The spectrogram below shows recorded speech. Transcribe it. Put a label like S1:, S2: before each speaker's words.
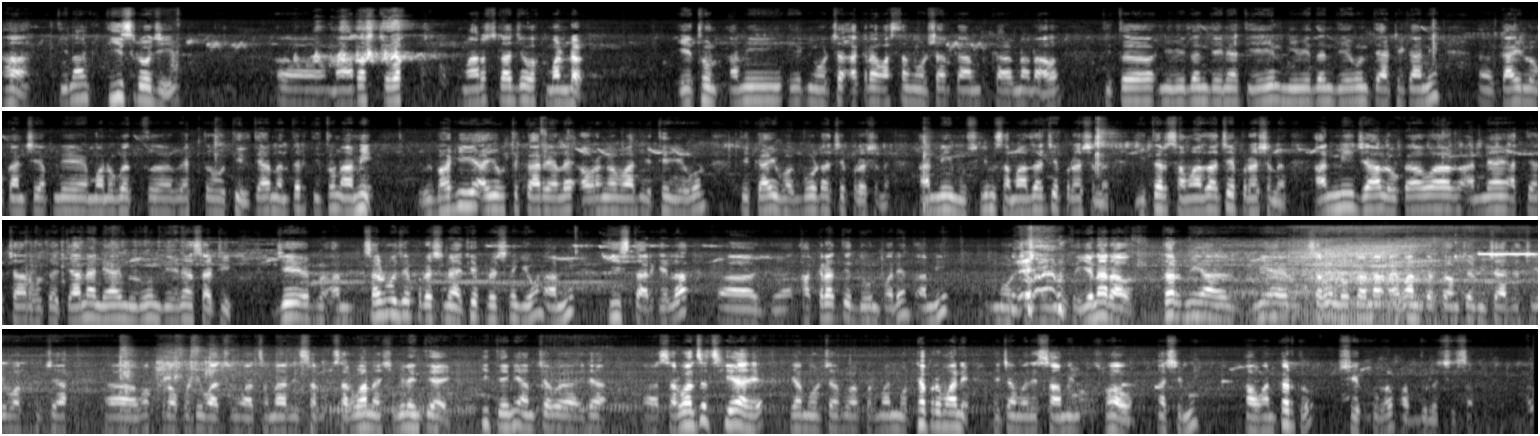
S1: हां दिनांक तीस रोजी महाराष्ट्र वक्फ महाराष्ट्र राज्य वक्फ मंडळ येथून आम्ही एक मोर्चा अकरा वाजता मोर्चा काम करणार आहोत. तिथं निवेदन देण्यात येईल. निवेदन देऊन त्या ठिकाणी काही लोकांचे आपले मनोगत व्यक्त होतील. त्यानंतर तिथून आम्ही विभागीय आयुक्त कार्यालय औरंगाबाद येथे येऊन ते काही वकबोर्डाचे प्रश्न आणि मुस्लिम समाजाचे प्रश्न इतर समाजाचे प्रश्न आणि ज्या लोकांवर अन्याय अत्याचार होत आहे त्यांना न्याय मिळवून देण्यासाठी जे सर्व जे प्रश्न आहेत हे प्रश्न घेऊन आम्ही तीस तारखेला अकरा ते दोनपर्यंत आम्ही मोर्चा येणार आहोत. तर मी मी सर्व लोकांना आवाहन करतो आमच्या विचाराची वक्तूच्या वक्त प्रॉपर्टी वाचून वाचवणारी सर्व सर्वांना अशी विनंती आहे की त्यांनी आमच्या ह्या सर्वांचंच हे आहे या मोर्चाप्रमाणे मोठ्या प्रमाणे याच्यामध्ये सामील व्हावं असे मी आवाहन करतो. शेखुरम अब्दुल रशीद साहेब.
